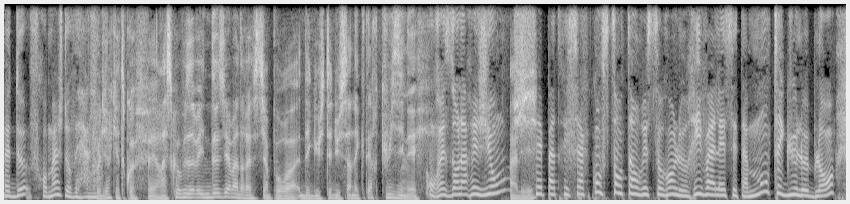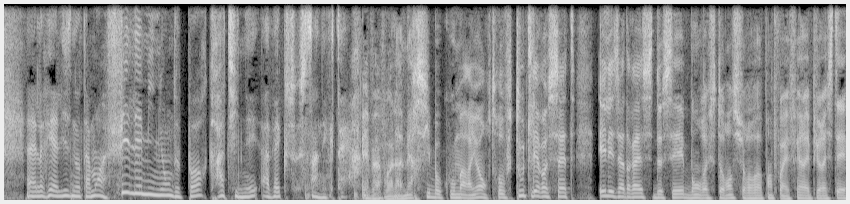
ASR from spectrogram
de fromage d'Auvergne. Il faut dire qu'il y a de quoi faire. Est-ce que vous avez une deuxième adresse tiens, pour euh, déguster du Saint-Nectaire cuisiné? On reste dans la région, Allez. chez Patricia Constantin au restaurant Le Rivalet, c'est à Montaigu-le-Blanc. Elle réalise notamment un filet mignon de porc gratiné avec ce Saint-Nectaire. Et ben voilà, merci beaucoup Marion. On retrouve toutes les recettes et les adresses de ces bons restaurants sur europe1.fr et puis restez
